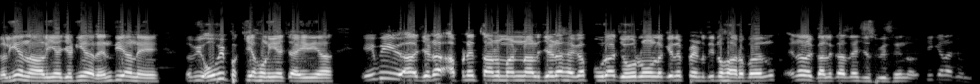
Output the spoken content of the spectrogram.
ਗਲੀਆਂ ਨਾਲੀਆਂ ਜਿਹੜੀਆਂ ਰਹਿੰਦੀਆਂ ਨੇ ਵੀ ਉਹ ਵੀ ਪੱਕੀਆਂ ਹੋਣੀਆਂ ਚਾਹੀਦੀਆਂ। ਇਹ ਵੀ ਜਿਹੜਾ ਆਪਣੇ ਤਨ ਮਨ ਨਾਲ ਜਿਹੜਾ ਹੈਗਾ ਪੂਰਾ ਜ਼ੋਰ ਲਾਉਣ ਲੱਗੇ ਨੇ ਪਿੰਡ ਦੀ ਨੁਹਾਰ ਬਦਲ ਨੂੰ। ਇਹਨਾਂ ਨਾਲ ਗੱਲ ਕਰਦੇ ਹਾਂ ਜਸਵੀਰ ਸਿੰਘ ਨਾਲ। ਕੀ ਕਹਿਣਾ ਚਾਹੁੰਦੇ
